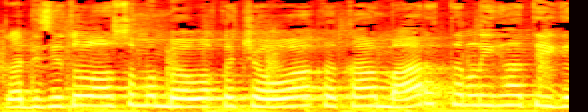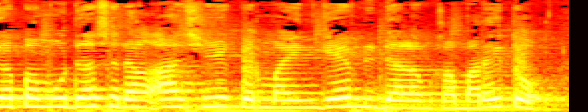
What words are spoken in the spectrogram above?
Gadis itu langsung membawa kecoa ke kamar, terlihat tiga pemuda sedang asyik bermain game di dalam kamar itu.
